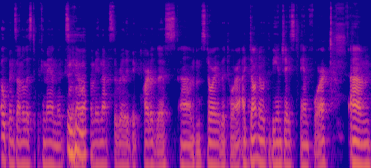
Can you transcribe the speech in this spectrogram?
opens on a list of commandments you know? I mean that's the really big part of this um, story of the torah. I don't know what the b and j stand for. Um,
